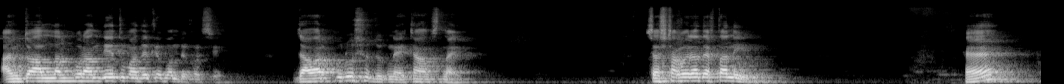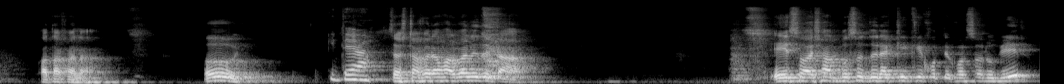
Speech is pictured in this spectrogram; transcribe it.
আমি তো আল্লাহর কোরআন দিয়ে তোমাদেরকে বন্ধ করছি। যাওয়ার কোনো সুযোগ নাই চান্স নাই। চেষ্টা করে দেখতা নি? হ্যাঁ কথা কয় না। ওই। চেষ্টা করে পারবা নি যেটা এই ছয় সাত বছর ধরে কি কি ক্ষতি করছ রুগীর?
